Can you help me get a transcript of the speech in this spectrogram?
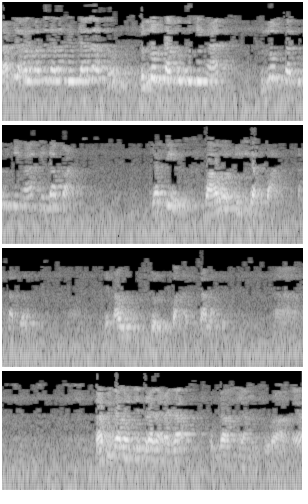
Tapi kalau masih dalam dia jalan tu, belum satu pusingan, belum satu pusingan, dia dapat. Yakin bahawa ini dapat apa? Dia tahu betul tak salah. Ha. Tapi kalau dia teragak-agak pegang yang kurang ya.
